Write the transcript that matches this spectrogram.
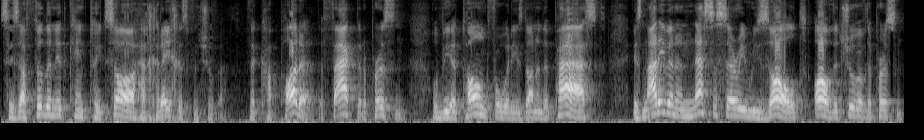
says afilinit ken toitza hachreiches from tshuva. The kapara, the fact that a person will be atoned for what he's done in the past, is not even a necessary result of the tshuva of the person.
